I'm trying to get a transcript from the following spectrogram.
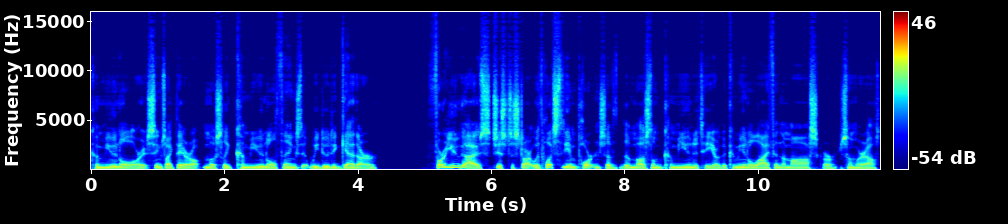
communal, or it seems like they are mostly communal things that we do together. For you guys, just to start with, what's the importance of the Muslim community or the communal life in the mosque or somewhere else?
